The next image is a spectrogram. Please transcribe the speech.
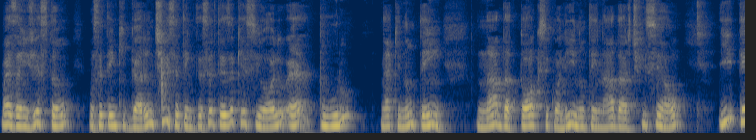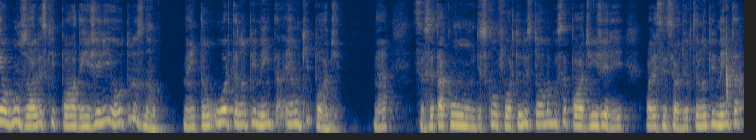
Mas a ingestão você tem que garantir, você tem que ter certeza que esse óleo é puro, né? Que não tem nada tóxico ali, não tem nada artificial. E tem alguns óleos que podem ingerir, outros não. Né? Então o hortelã-pimenta é um que pode. Né? Se você está com um desconforto no estômago, você pode ingerir óleo essencial de hortelã-pimenta.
